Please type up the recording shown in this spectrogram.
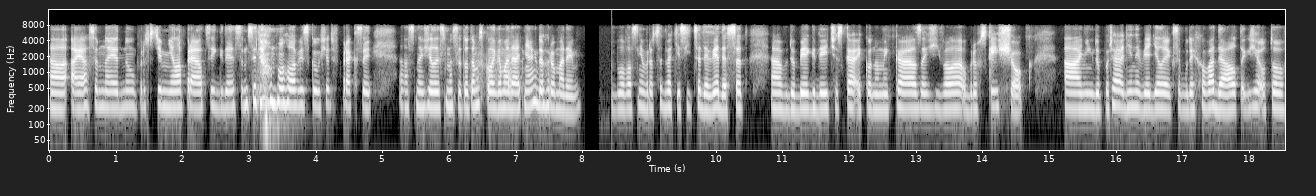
a, a já jsem najednou prostě měla práci, kde jsem si to mohla vyzkoušet v praxi a snažili jsme se to tam s kolegama dát nějak dohromady. To bylo vlastně v roce 2009-10, v době, kdy česká ekonomika zažívala obrovský šok a nikdo pořádně nevěděl, jak se bude chovat dál, takže o to,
